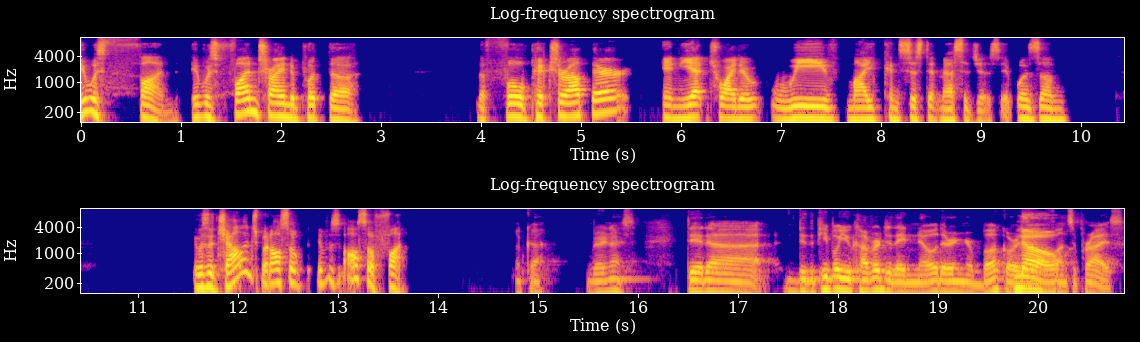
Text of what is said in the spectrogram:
it was fun it was fun trying to put the the full picture out there and yet try to weave my consistent messages it was um it was a challenge but also it was also fun okay very nice did uh did the people you covered do they know they're in your book or no fun surprise?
